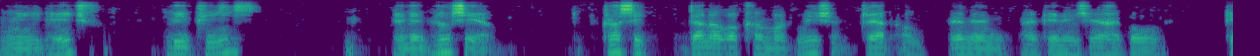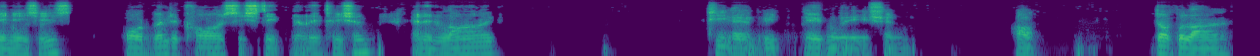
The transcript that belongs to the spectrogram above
VH, and then MCM. Classic Dandy-Walker malformation, threat of women akinesia, hypokinesis, or ventricular cystic dilatation, and enlarged TF with ablation of Doppler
